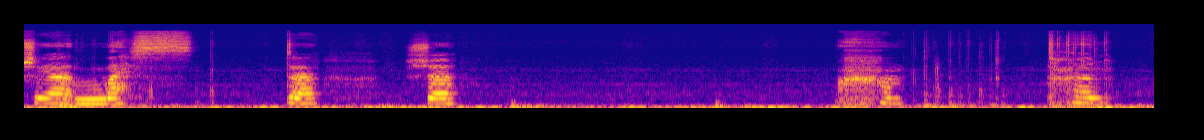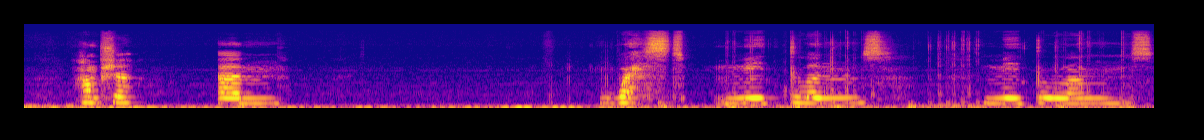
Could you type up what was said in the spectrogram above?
Lancashire, Leicestershire, Hampton, Hampshire, um, West Midlands, Midlands.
